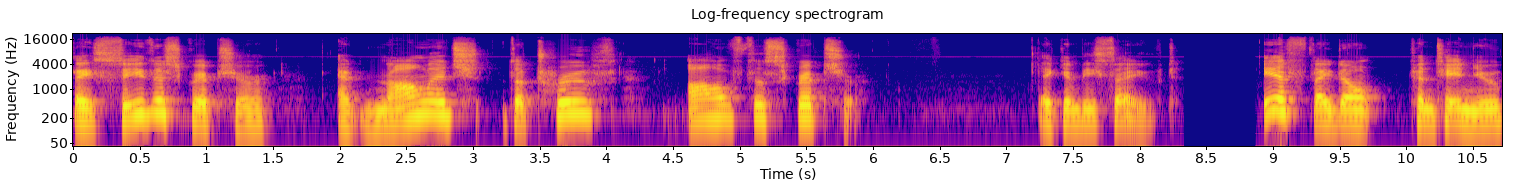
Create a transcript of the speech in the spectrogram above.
they see the scripture, acknowledge the truth of the scripture, they can be saved. If they don't continue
